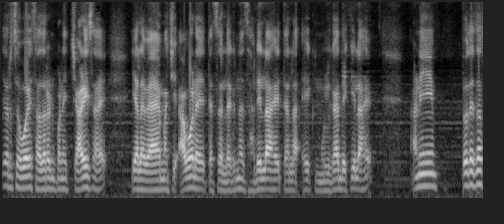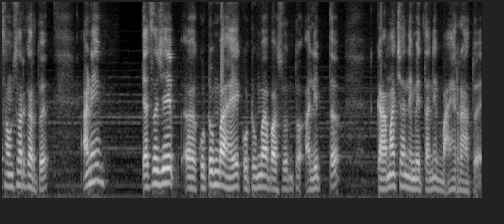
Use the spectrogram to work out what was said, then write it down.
ज्याचं वय साधारणपणे चाळीस आहे याला व्यायामाची आवड आहे त्याचं लग्न झालेलं आहे त्याला एक मुलगा देखील आहे आणि तो त्याचा संसार करतो आहे आणि त्याचं जे कुटुंब आहे कुटुंबापासून तो अलिप्त कामाच्या निमित्ताने बाहेर राहतो आहे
